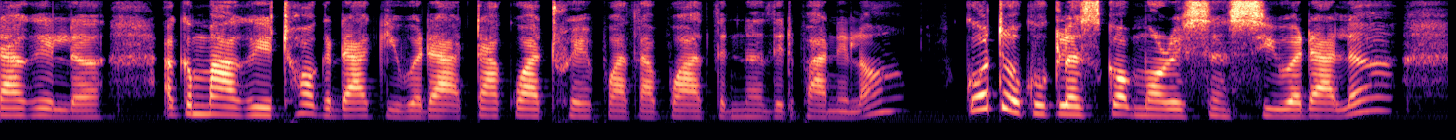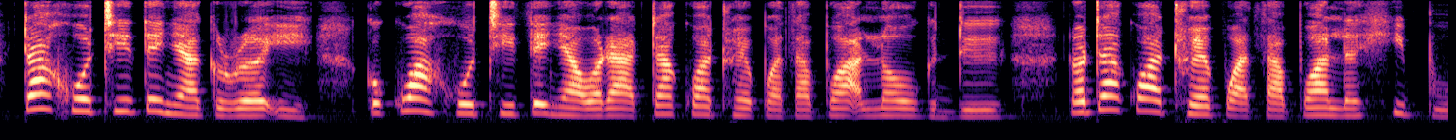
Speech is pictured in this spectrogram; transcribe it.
တာကေလအကမာကေထောကဒါကီဝဒတာကွာထွဲပွာတာပွာတနတိတဖာနေလော ကိုတိုကိုကလစကော့မော်ရီဆန်စီဝဒါလာတာခိုတီတင်ညာဂရီကိုကွာခိုတီတင်ညာဝရတာကွာထွဲပွားတာပွားအလောကဒူတော့တာကွာထွဲပွားတာပွားလဟိပူ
